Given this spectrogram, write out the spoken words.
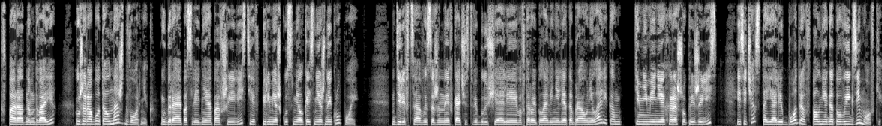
В парадном дворе уже работал наш дворник, убирая последние опавшие листья вперемешку с мелкой снежной крупой. Деревца, высаженные в качестве будущей аллеи во второй половине лета Брауни Лариком, тем не менее хорошо прижились и сейчас стояли бодро, вполне готовые к зимовке.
